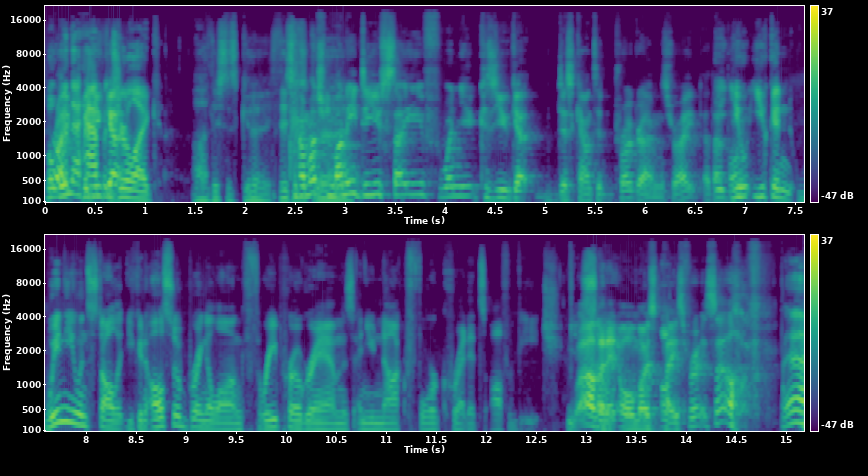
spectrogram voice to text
But Right, when that but you happens, get- you're like, oh, this is good. This how is much good. money do you save when you because you get discounted programs right at that point You you can when you install it, you can also bring along three programs and you knock four credits off of each. well then it almost pays for itself Yeah,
